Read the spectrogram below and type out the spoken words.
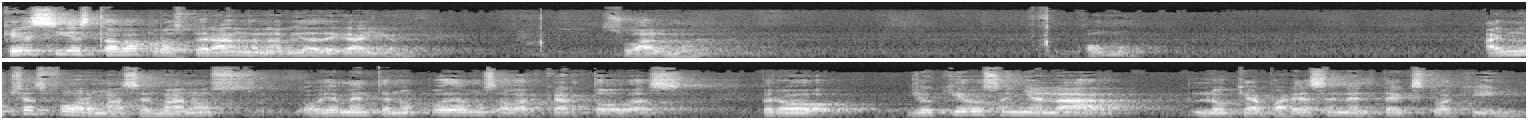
¿Qué sí estaba prosperando en la vida de Gallo? Su alma. ¿Cómo? Hay muchas formas, hermanos, obviamente no podemos abarcar todas, pero yo quiero señalar lo que aparece en el texto aquí.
